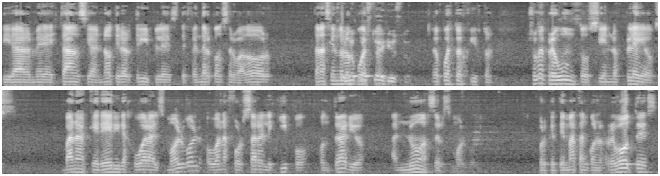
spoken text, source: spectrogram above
tirar media distancia, no tirar triples, defender conservador, están haciendo lo es lo opuesto opuesto. de Houston. Lo opuesto de Houston. Yo me pregunto si en los playoffs van a querer ir a jugar al small ball o van a forzar al equipo contrario a no hacer small ball. Porque te matan con los rebotes,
